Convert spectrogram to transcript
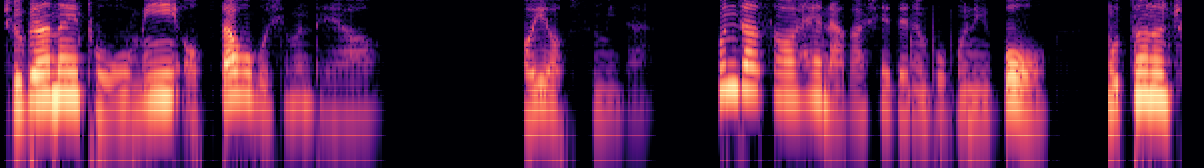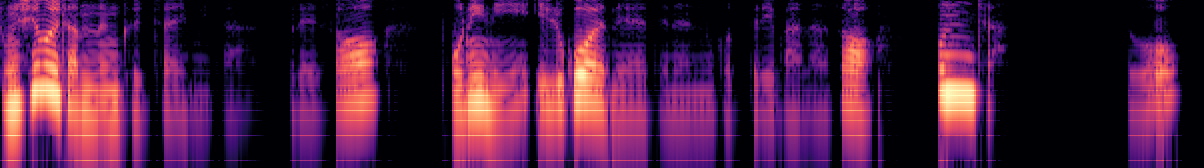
주변의 도움이 없다고 보시면 돼요. 거의 없습니다. 혼자서 해 나가셔야 되는 부분이고 무토는 중심을 잡는 글자입니다. 그래서 본인이 일궈내야 되는 것들이 많아서 혼자 또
